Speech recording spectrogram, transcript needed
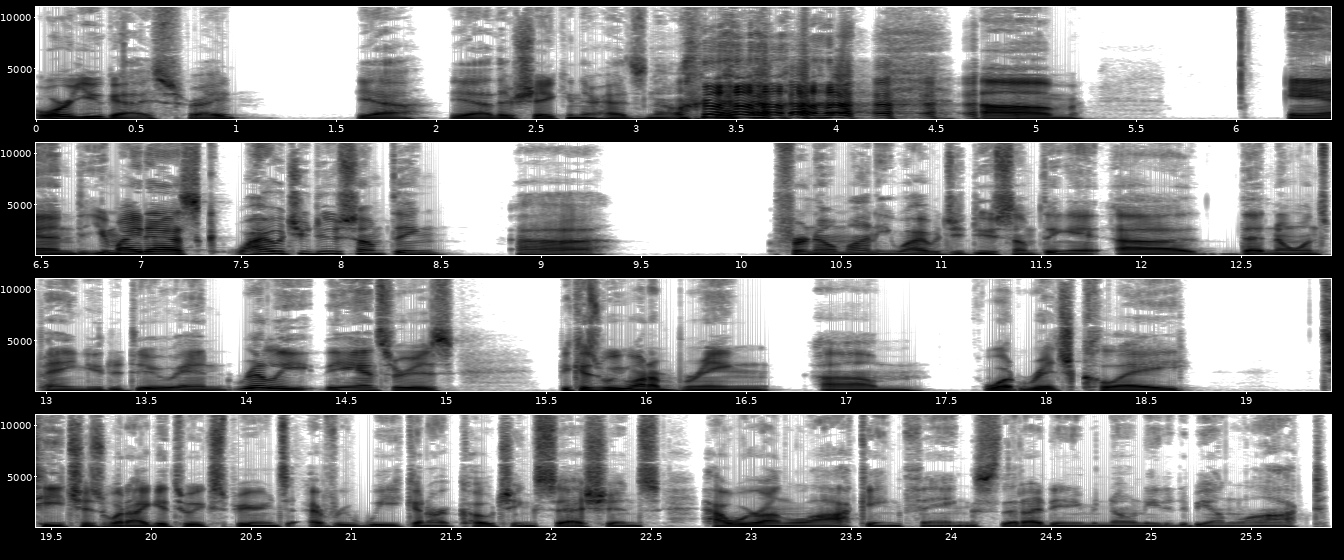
or you guys, right? Yeah, yeah, they're shaking their heads no. um, and you might ask, why would you do something uh, for no money? Why would you do something uh, that no one's paying you to do? And really, the answer is because we want to bring um, what Rich Clay teaches, what I get to experience every week in our coaching sessions, how we're unlocking things that I didn't even know needed to be unlocked,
